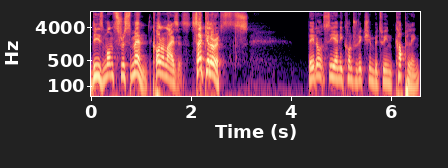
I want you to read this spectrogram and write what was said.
These monstrous men, colonizers, secularists, they don't see any contradiction between coupling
